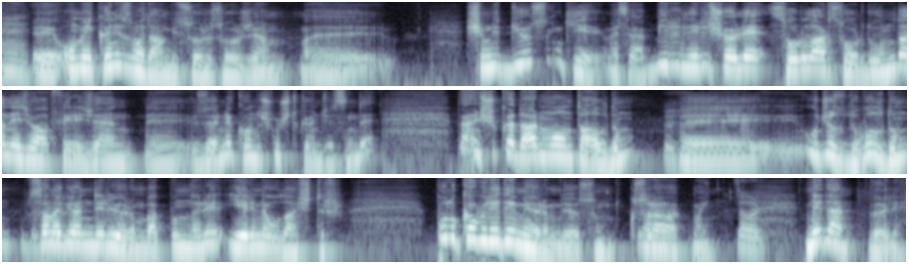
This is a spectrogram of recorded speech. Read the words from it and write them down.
Evet. E, o mekanizmadan bir soru soracağım. E, şimdi diyorsun ki mesela birileri şöyle sorular sorduğunda ne cevap vereceğin e, üzerine konuşmuştuk öncesinde. Ben şu kadar mont aldım. Hı hı. E, ucuzdu buldum. Hı hı. Sana gönderiyorum bak bunları yerine ulaştır. Bunu kabul edemiyorum diyorsun. Kusura Doğru. bakmayın. Doğru. Neden böyle?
